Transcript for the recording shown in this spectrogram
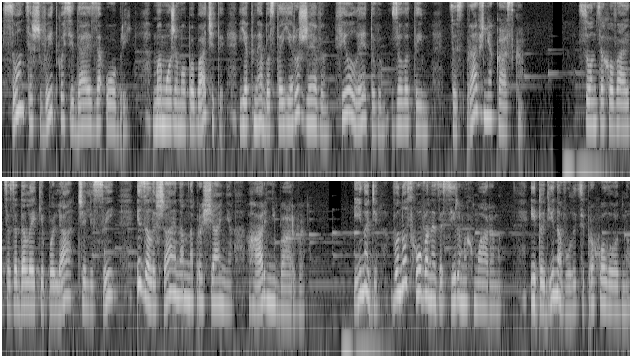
сонце швидко сідає за обрій. Ми можемо побачити, як небо стає рожевим, фіолетовим, золотим. Це справжня казка. Сонце ховається за далекі поля чи ліси і залишає нам на прощання гарні барви. Іноді воно сховане за сірими хмарами, і тоді на вулиці прохолодно.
